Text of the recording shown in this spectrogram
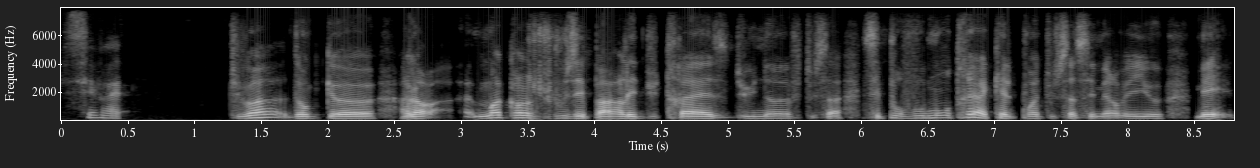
C'est vrai. Tu vois? Donc, euh, alors, moi, quand je vous ai parlé du 13, du 9, tout ça, c'est pour vous montrer à quel point tout ça, c'est merveilleux. Mais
